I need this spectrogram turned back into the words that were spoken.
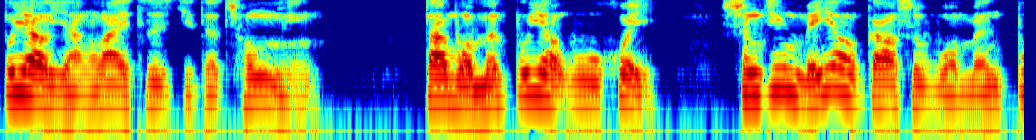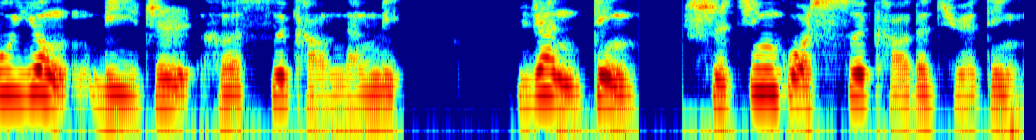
不要仰赖自己的聪明，但我们不要误会，圣经没有告诉我们不用理智和思考能力。认定是经过思考的决定，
